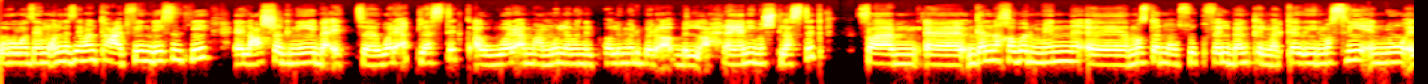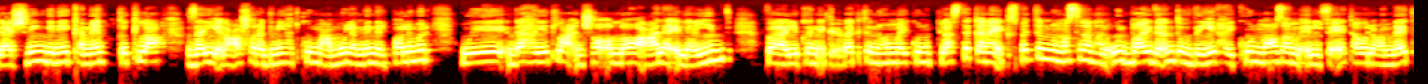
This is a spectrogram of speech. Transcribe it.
وهو. زي ما قلنا زي ما أنتم عارفين recently ال 10 جنيه بقت ورقة بلاستيك أو ورقة معمولة من البوليمر بالأحرى يعني مش بلاستيك فجالنا خبر من آه، مصدر موثوق في البنك المركزي المصري إنه ال 20 جنيه كمان هتطلع زي ال 10 جنيه هتكون معمولة من البوليمر وده هيطلع إن شاء الله على العيد. ف you can expect إن هم يكونوا بلاستيك أنا expect إنه مثلا هنقول by the end of the year هيكون معظم الفئات أو العملات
